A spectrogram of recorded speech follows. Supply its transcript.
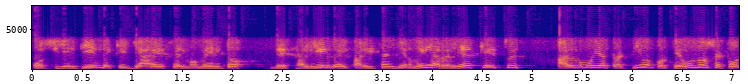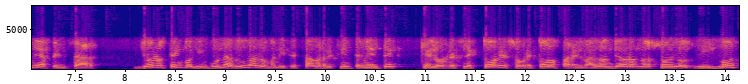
o si entiende que ya es el momento de salir del Paris Saint Germain. La realidad es que esto es algo muy atractivo porque uno se pone a pensar, yo no tengo ninguna duda, lo manifestaba recientemente, que los reflectores, sobre todo para el balón de oro, no son los mismos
